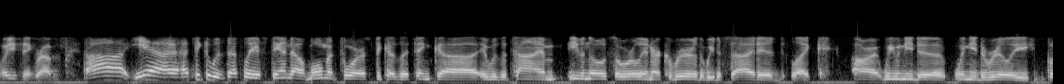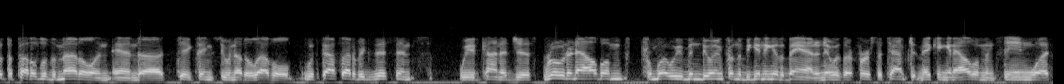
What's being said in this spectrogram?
What do you think, Rob? Uh, yeah, I think it was definitely a standout moment for us because I think uh, it was a time, even though so early in our career, that we decided like, all right, we need to we need to really put the pedal to the metal and and uh, take things to another level. With Pass Out of Existence, we had kind of just wrote an album from what we've been doing from the beginning of the band, and it was our first attempt at making an album and seeing what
